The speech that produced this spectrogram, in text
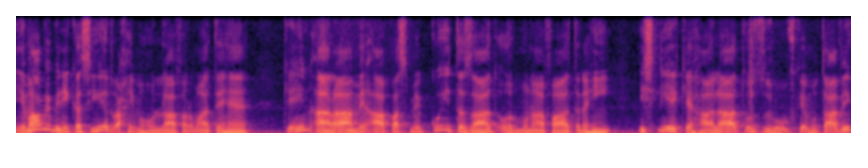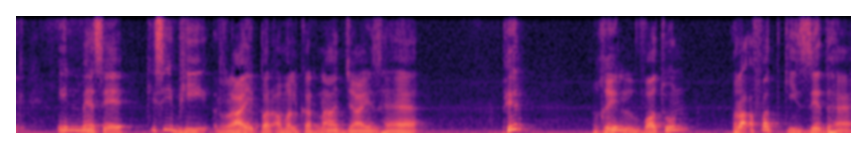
امام بن کثیر رحمہ اللہ فرماتے ہیں کہ ان آرام میں آپس میں کوئی تضاد اور منافعات نہیں، اس لیے کہ حالات و ظروف کے مطابق ان میں سے کسی بھی رائے پر عمل کرنا جائز ہے۔ پھر غل وطن رافت کی ضد ہے،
